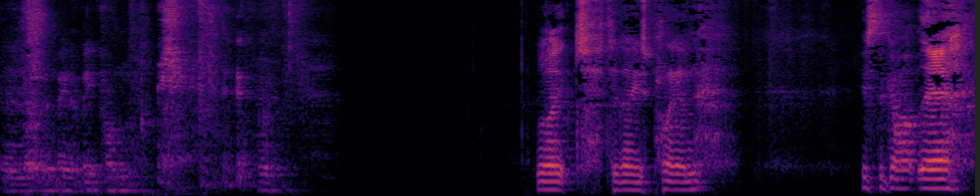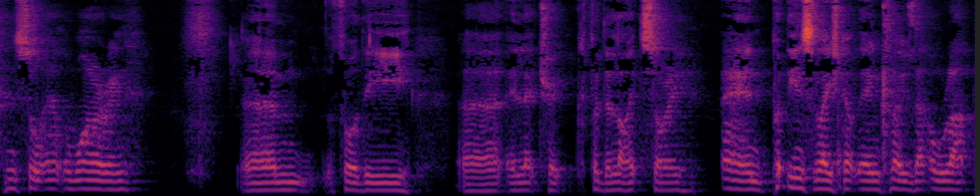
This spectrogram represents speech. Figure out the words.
and that would have been a big problem. right, today's plan is to go up there and sort out the wiring um, for the uh, electric, for the light, sorry, and put the insulation up there and close that all up.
